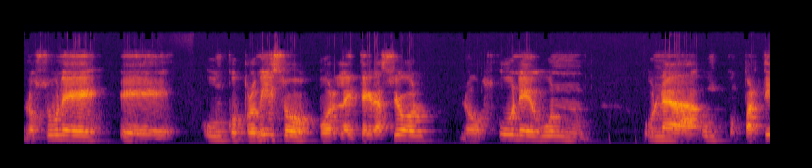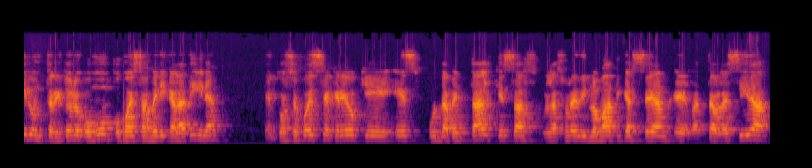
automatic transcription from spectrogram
Nos une un compromiso por la integración, nos une un, compartir un territorio común como es América Latina. En consecuencia, creo que es fundamental que esas relaciones diplomáticas sean eh, restablecidas.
